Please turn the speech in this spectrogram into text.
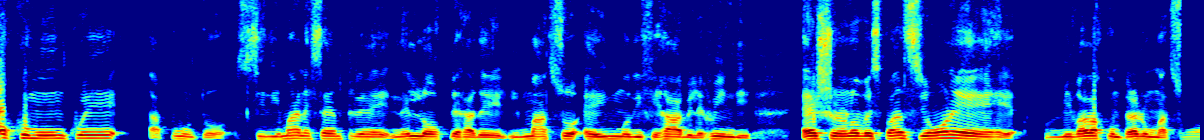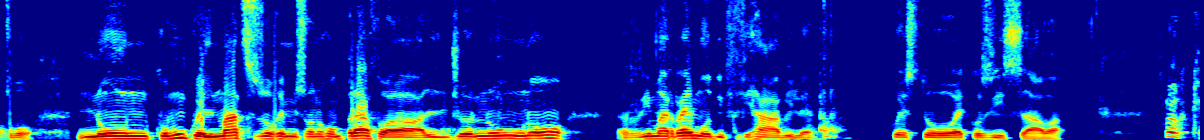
o comunque appunto si rimane sempre nell'ottica del mazzo è immodificabile, quindi esce una nuova espansione, mi vado a comprare un mazzo nuovo. Non, comunque il mazzo che mi sono comprato al giorno 1 rimarrà immodificabile. Questo è così, Sava. Ok.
